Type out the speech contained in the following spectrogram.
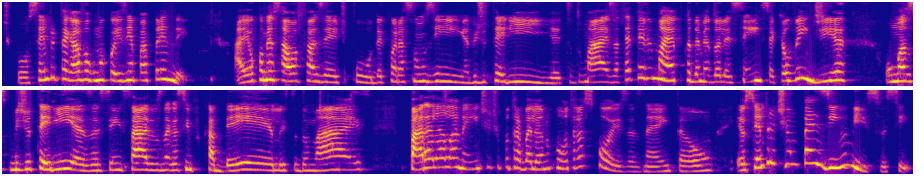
Tipo, eu sempre pegava alguma coisinha para aprender. Aí eu começava a fazer, tipo, decoraçãozinha, bijuteria e tudo mais. Até teve uma época da minha adolescência que eu vendia umas bijuterias, assim, sabe? Uns negocinhos pro cabelo e tudo mais paralelamente, tipo, trabalhando com outras coisas, né? Então, eu sempre tinha um pezinho nisso, assim.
